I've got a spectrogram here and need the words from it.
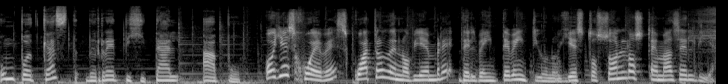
un podcast de Red Digital APU. Hoy es jueves 4 de noviembre del 2021 y estos son los temas del día.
